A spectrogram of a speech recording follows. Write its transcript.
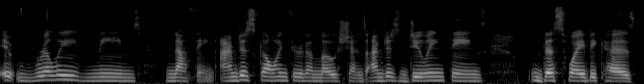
it really means nothing. I'm just going through the motions. I'm just doing things this way because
